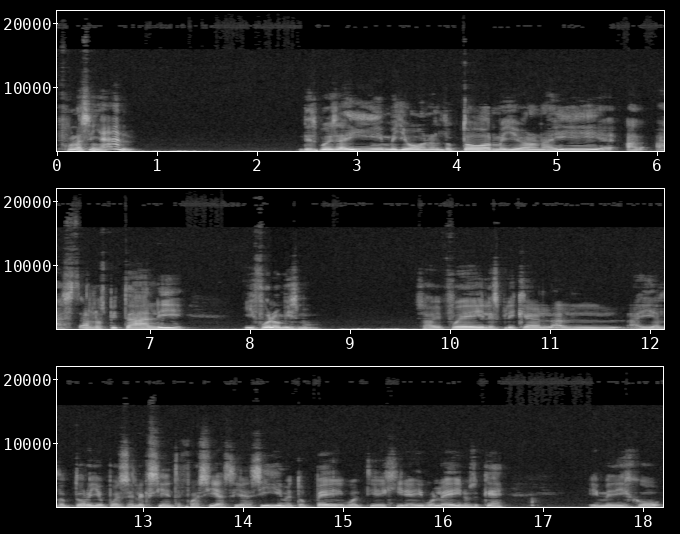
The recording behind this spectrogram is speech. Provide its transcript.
Fue una señal. Después de ahí me llevaron al doctor, me llevaron ahí hasta al hospital y y fue lo mismo. O sea, fue y le expliqué al, ahí al doctor, oye, pues el accidente fue así, así, así, y me topé, y volteé, y giré, y volé, y no sé qué. Y me dijo,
